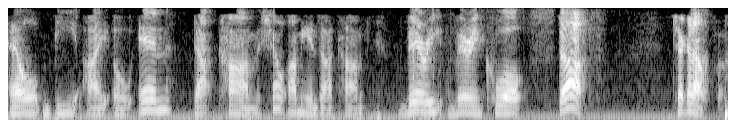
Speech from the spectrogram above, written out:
L B I O N dot com. MicheleAlbion.com. Very, very cool stuff. Check it out, folks.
